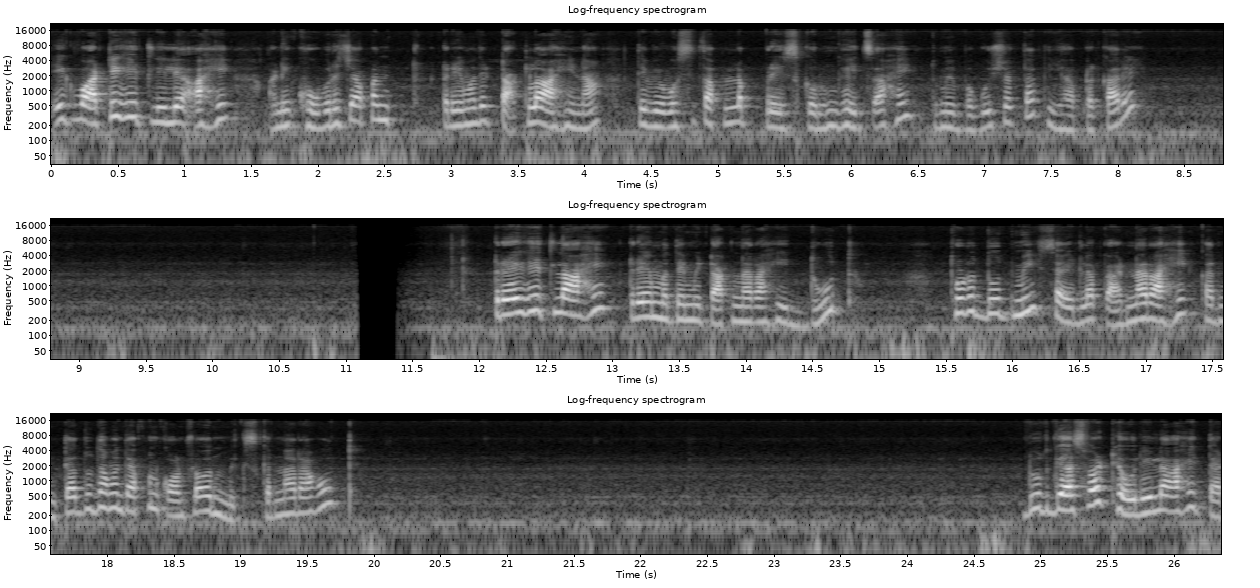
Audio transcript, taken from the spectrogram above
एक वाटी घेतलेली आहे आणि खोबरं जे आपण ट्रेमध्ये टाकलं आहे ना ते व्यवस्थित आपल्याला प्रेस करून घ्यायचं आहे. तुम्ही बघू शकतात ह्या प्रकारे. ट्रे घेतला आहे. ट्रेमध्ये मी टाकणार आहे दूध. थोडं दूध मी साईडला काढणार आहे कारण त्या दुधामध्ये आपण कॉर्नफ्लॉवर मिक्स करणार आहोत. दूध गॅसवर ठेवलेलं आहे त्यात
